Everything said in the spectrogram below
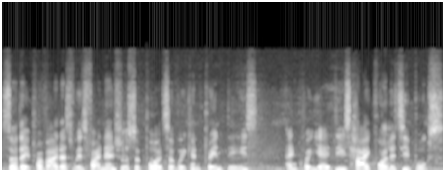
So they provide us with financial support so we can print these and create these high quality books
